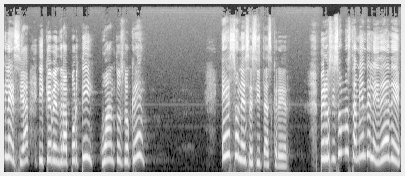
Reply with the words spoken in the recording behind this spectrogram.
iglesia y que vendrá por ti. ¿Cuántos lo creen? Eso necesitas creer. Pero si somos también de la idea de,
